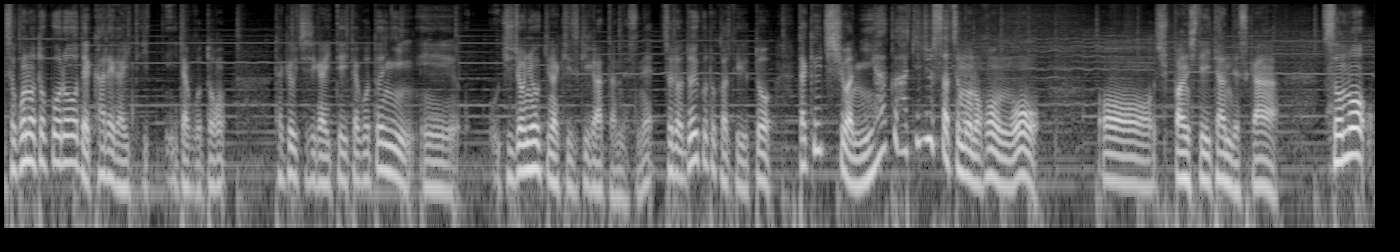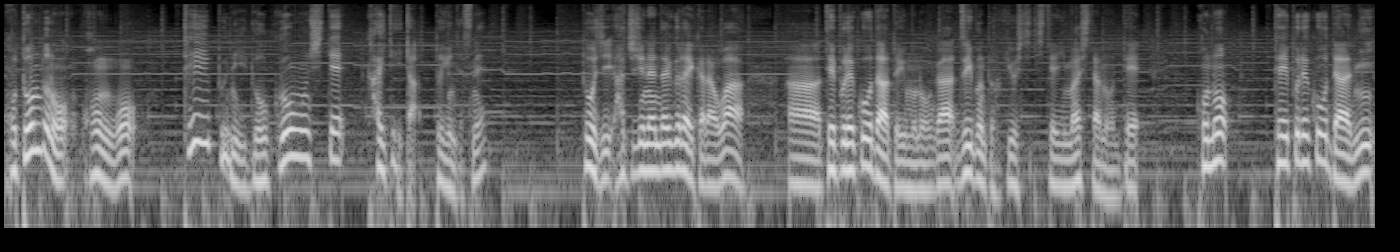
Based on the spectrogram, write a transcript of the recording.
そこのところで彼が言っていたこと竹内氏が言っていたことに、えー、非常に大きな気づきがあったんですね。それはどういうことかというと竹内氏は280冊もの本を出版していたんですがそのほとんどの本をテープに録音して書いていたというんですね。当時80年代ぐらいからはあテープレコーダーというものが随分と普及していましたのでこのテープレコーダーに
